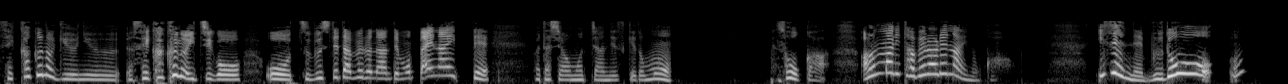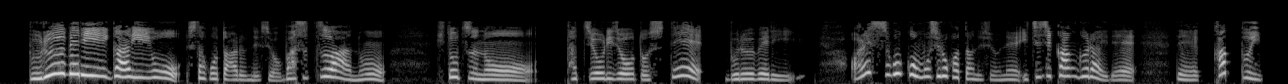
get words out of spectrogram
せっかくの牛乳、せっかくのイチゴを潰して食べるなんてもったいないって私は思っちゃうんですけども。そうか。あんまり食べられないのか。以前ね、ぶどう、ん？ブルーベリー狩りをしたことあるんですよ。バスツアーの一つの立ち寄り場として、ブルーベリー。あれすごく面白かったんですよね。1時間ぐらいで。で、カップ1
